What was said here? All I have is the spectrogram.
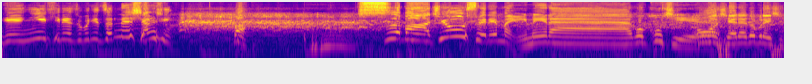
给你听的，如果你真的相信，不。十八九岁的妹妹呢？我估计哦，现在都不得行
